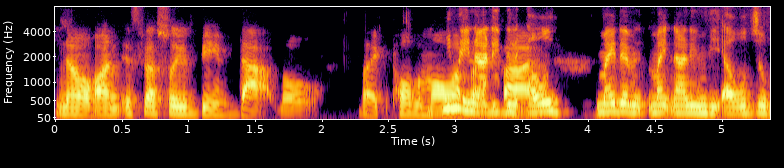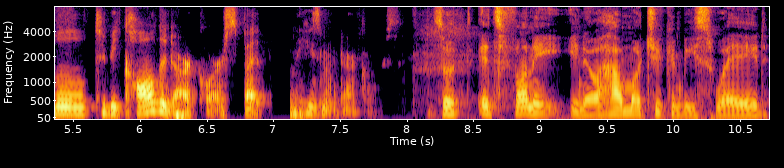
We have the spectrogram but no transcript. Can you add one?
No, on especially being that low. like pull them all He may not even el- might have, might not even be eligible to be called a dark horse, but he's my dark horse. So it's funny, you know, how much you can be swayed.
